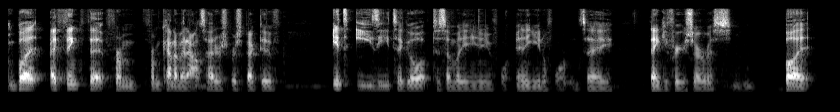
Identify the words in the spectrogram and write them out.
but I think that from from kind of an outsider's perspective, it's easy to go up to somebody in a uniform, in a uniform and say, "Thank you for your service." Mhm. But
